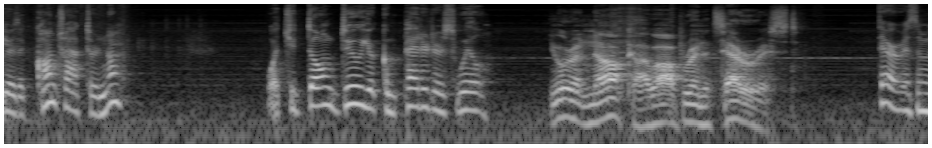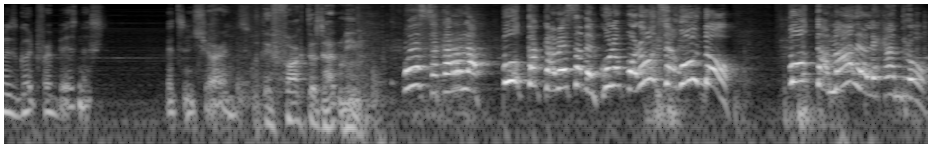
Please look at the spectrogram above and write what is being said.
You're the contractor, no? What you don't do, your competitors will. You're a narco harboring a terrorist. Terrorism is good for business. It's insurance. What the fuck does that mean? ¡Puedes sacar la puta cabeza del culo por un segundo! ¡Puta madre, Alejandro!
